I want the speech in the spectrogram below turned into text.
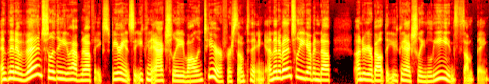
and then eventually you have enough experience that you can actually volunteer for something. And then eventually you have enough under your belt that you can actually lead something.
